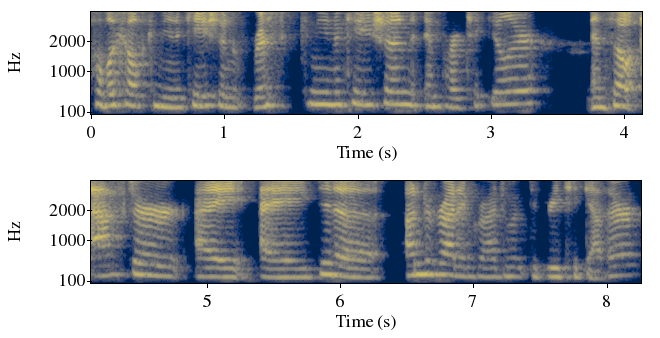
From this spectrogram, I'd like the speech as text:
public health communication, risk communication in particular. And so after I, I did a undergrad and graduate degree together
